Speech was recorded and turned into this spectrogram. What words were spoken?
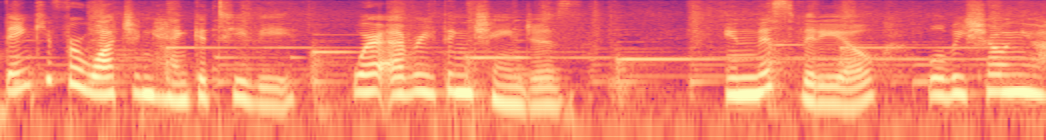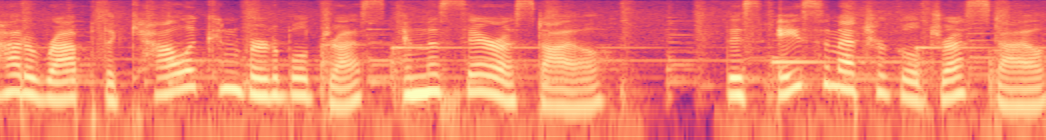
Thank you for watching Henkaa TV, where everything changes. In this video, we'll be showing you how to wrap the Calla convertible dress in the Sarah style. This asymmetrical dress style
